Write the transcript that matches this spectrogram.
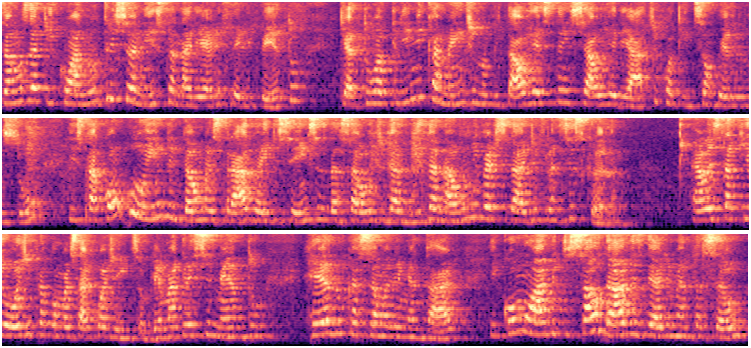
Estamos aqui com a nutricionista Narielle Felipeto, que atua clinicamente no Vital Residencial Geriátrico aqui de São Pedro do Sul e está concluindo então o mestrado aí de Ciências da Saúde e da Vida na Universidade Franciscana. Ela está aqui hoje para conversar com a gente sobre emagrecimento, reeducação alimentar e como hábitos saudáveis de alimentação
